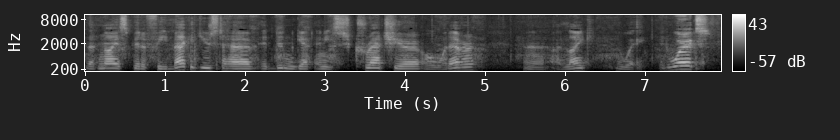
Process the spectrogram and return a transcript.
that nice bit of feedback it used to have. It didn't get any scratchier or whatever. Uh, I like the way it works.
